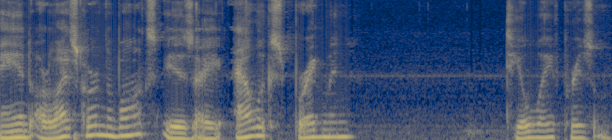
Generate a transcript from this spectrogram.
And our last card in the box is a Alex Bregman Teal Wave Prism.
